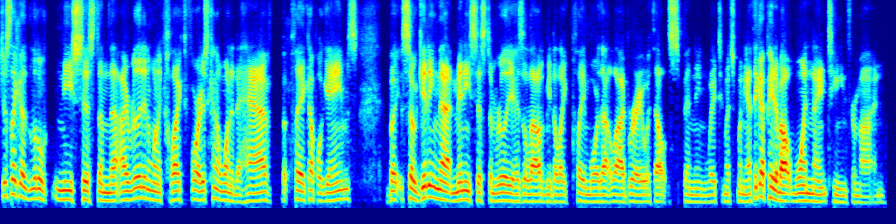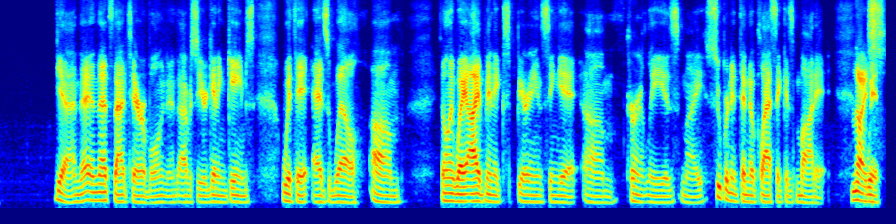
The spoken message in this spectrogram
just like a little niche system that I really didn't want to collect for. I just kind of wanted to have, but play a couple games. But so getting that mini system really has allowed me to like play more of that library without spending way too much money. I think I paid about 119 for mine. Yeah, and and that's not terrible. And obviously, you're getting games with it as well. Um, the only way I've been experiencing it um, currently is my Super Nintendo Classic is modded Nice. with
